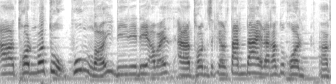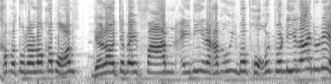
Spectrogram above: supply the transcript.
อ่าทนวัตถุพุ่งเหรอดีดีดีเอาไว้อ่าทนสเกลตันได้นะครับทุกคนอ่าเข้าประตูนรกครับผมเดี๋ยวเราจะไปฟาร์มไอ้นี่นะครับอุ้ยมาโผล่พอดีเลยดูดิ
